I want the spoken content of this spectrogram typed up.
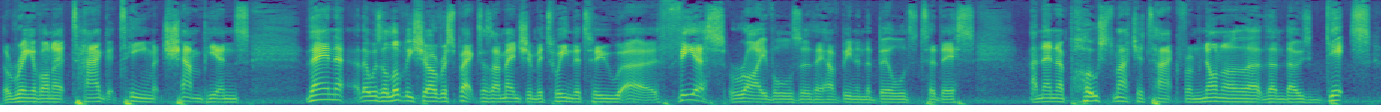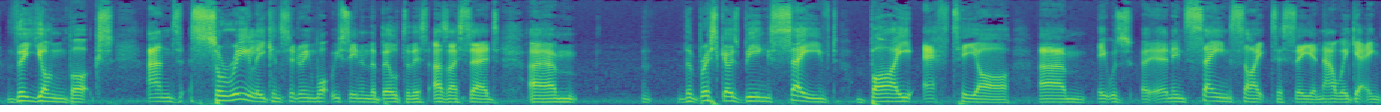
the Ring of Honor Tag Team Champions. Then there was a lovely show of respect, as I mentioned, between the two uh, fierce rivals as they have been in the build to this. And then a post match attack from none other than those Gits, the Young Bucks. And surreally, considering what we've seen in the build to this, as I said, um, the Briscoes being saved by FTR. Um, it was an insane sight to see, and now we're getting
